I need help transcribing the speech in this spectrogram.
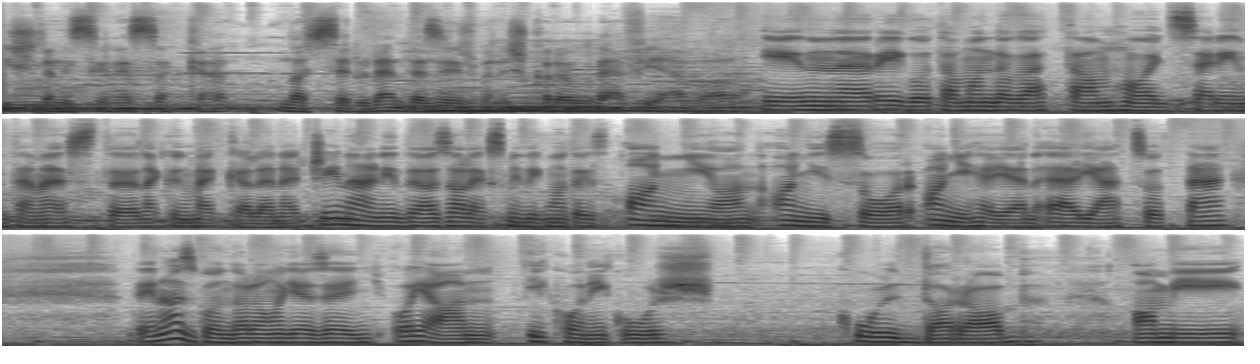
isteni színészekkel, nagyszerű rendezésben és koreográfiával. Én régóta mondogattam, hogy szerintem ezt nekünk meg kellene csinálni, de az Alex mindig mondta, hogy ez annyian, annyiszor, annyi helyen eljátszották, de én azt gondolom, hogy ez egy olyan ikonikus kult darab, ami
